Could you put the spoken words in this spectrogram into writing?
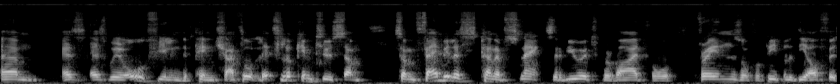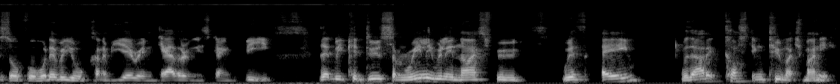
um, as as we're all feeling the pinch, I thought let's look into some some fabulous kind of snacks that if you were to provide for friends or for people at the office or for whatever your kind of year-end gathering is going to be, that we could do some really really nice food with a without it costing too much money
